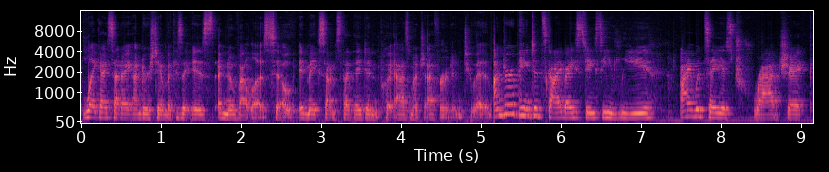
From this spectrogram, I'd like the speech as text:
like I said, I understand because it is a novella, so it makes sense that they didn't put as much effort into it. Under a Painted Sky by Stacey Lee I would say is tragic.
